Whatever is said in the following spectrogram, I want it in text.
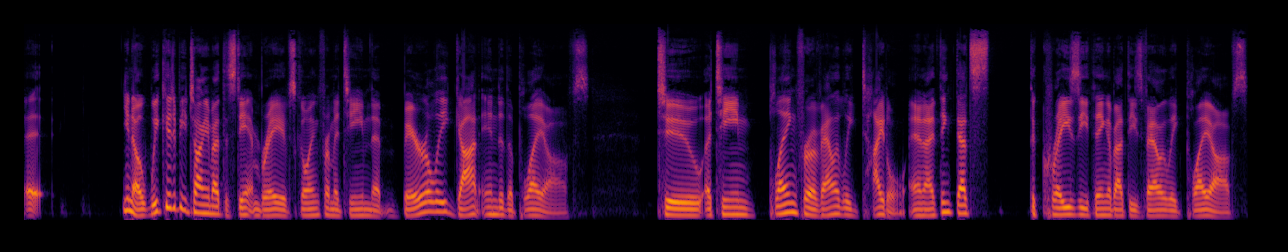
uh, you know, we could be talking about the Staunton Braves going from a team that barely got into the playoffs to a team playing for a Valley League title. And I think that's the crazy thing about these Valley League playoffs.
